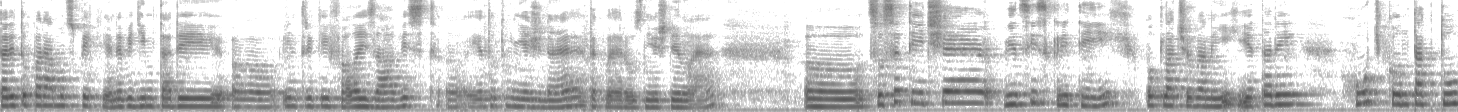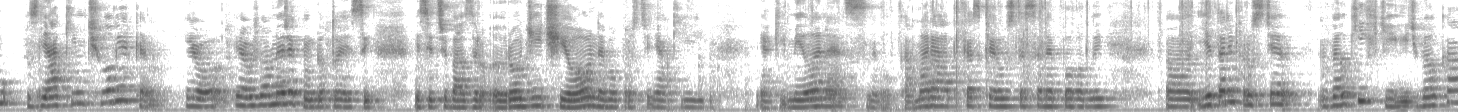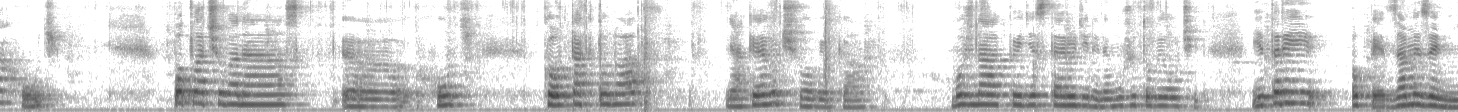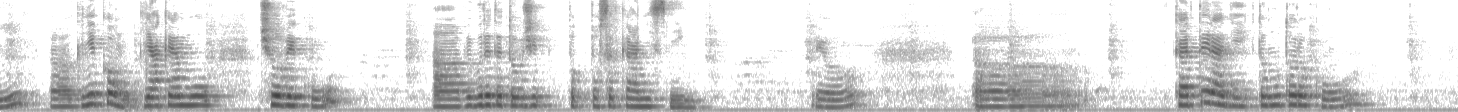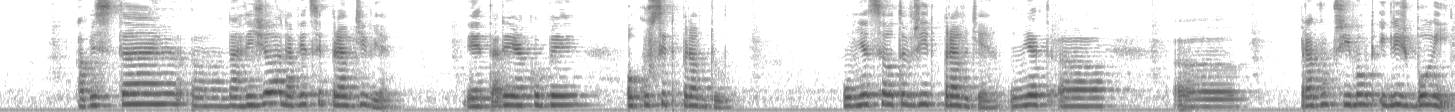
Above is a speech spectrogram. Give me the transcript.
tady to padá moc pěkně. Nevidím tady uh, intriky, falej, závist. Uh, je to tu něžné, takové rozněžnělé. Uh, co se týče věcí skrytých, potlačovaných, je tady chuť kontaktu s nějakým člověkem. Jo, já už vám neřeknu, kdo to je, jestli, jestli třeba rodič, jo, nebo prostě nějaký, nějaký milenec, nebo kamarádka, s kterou jste se nepohodli. Eh, je tady prostě velký chtíč, velká chuť, potlačovaná eh, chuť kontaktovat nějakého člověka, možná klidně z té rodiny, nemůžu to vyloučit. Je tady opět zamezení uh, k někomu, k nějakému člověku a vy budete toužit po, po setkání s ním. Jo? Uh, karty radí k tomuto roku, abyste uh, nahlížela na věci pravdivě. Je tady jakoby okusit pravdu. Umět se otevřít pravdě. Umět uh, uh, pravdu přijmout, i když bolí.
